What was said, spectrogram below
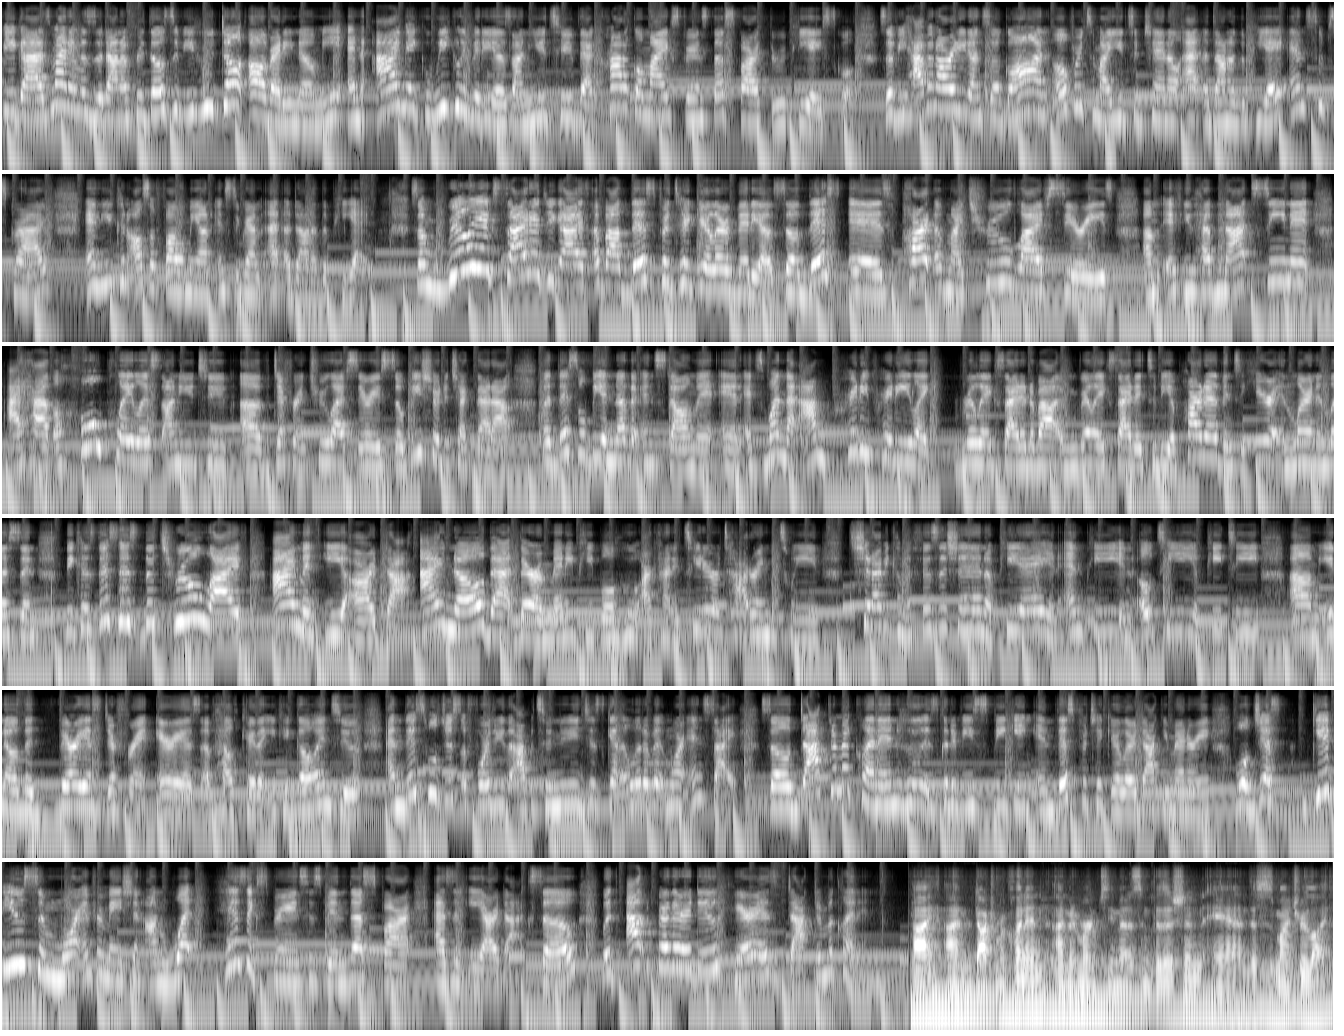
Up you guys? My name is Adana for those of you who don't already know me and I make weekly videos on YouTube that chronicle my experience thus far through PA school. So if you haven't already done so, go on over to my YouTube channel at Adana the PA and subscribe and you can also follow me on Instagram at Adana the PA. So I'm really excited you guys about this particular video. So this is part of my True Life series. Um, if you have not seen it, I have a whole playlist on YouTube of different True Life series, so be sure to check that out. But this will be another installment, and it's one that I'm pretty, pretty like really excited about and really excited to be a part of and to hear and learn and listen because this is the true life. I'm an ER doc. I know that there are many people who are kind of teeter tottering between should I become a physician, a PA, an NP, an OT, a PT, um, you know, the various different areas of healthcare that you can go into. And this will just afford you the opportunity to just get a little bit more insight. So Dr. McLennan, who is going to be speaking in this particular documentary, will just give you some more information on what his experience has been thus far as an ER doc. So without further ado, here is Dr. McLennan. Hi, I'm Dr. McLennan. I'm an emergency medicine physician and this is my true life.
